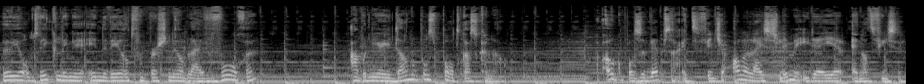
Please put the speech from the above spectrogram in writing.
Wil je ontwikkelingen in de wereld van personeel blijven volgen? Abonneer je dan op ons podcastkanaal. Ook op onze website vind je allerlei slimme ideeën en adviezen.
